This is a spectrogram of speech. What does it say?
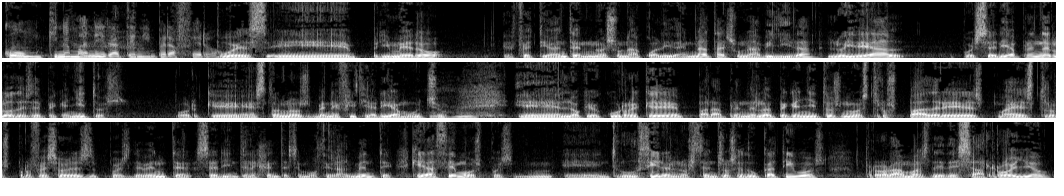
Com? Quina manera tenim per a fer-ho? Pues eh, primero, efectivamente, no es una cualidad innata, es una habilidad. Lo ideal, pues sería aprenderlo desde pequeñitos porque esto nos beneficiaría mucho. Eh, lo que ocurre es que para aprenderlo de pequeñitos nuestros padres, maestros, profesores, pues deben ser inteligentes emocionalmente. ¿Qué hacemos? Pues mm, eh, introducir en los centros educativos programas de desarrollo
